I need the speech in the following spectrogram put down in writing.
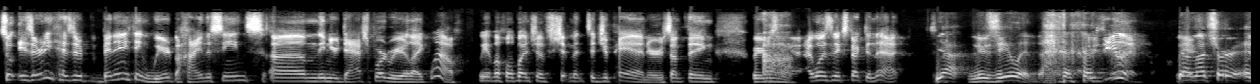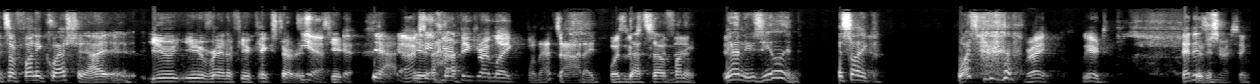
So is there any? Has there been anything weird behind the scenes um, in your dashboard where you're like, wow, we have a whole bunch of shipment to Japan or something? Where you're uh, I wasn't expecting that. Yeah, New Zealand. New Zealand. Yeah, I'm not sure. It's a funny question. I you you've ran a few Kickstarters. Yeah, you, yeah, yeah. yeah I've seen weird things where I'm like, well, that's odd. I wasn't. That's so funny. That. Yeah, New Zealand. It's like what? right. Weird. That is just, interesting.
